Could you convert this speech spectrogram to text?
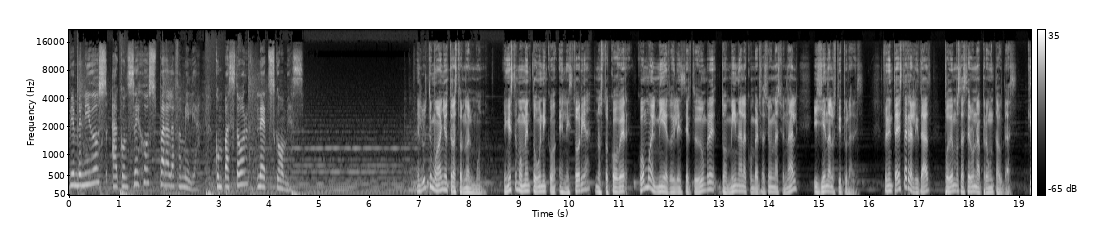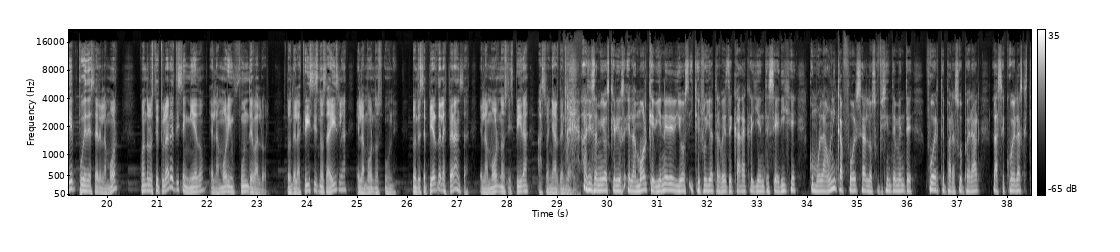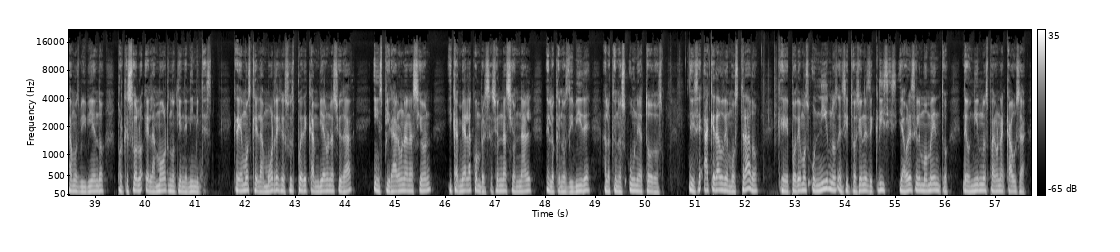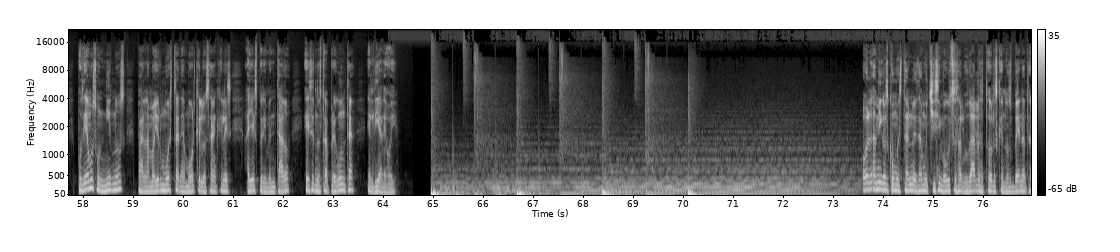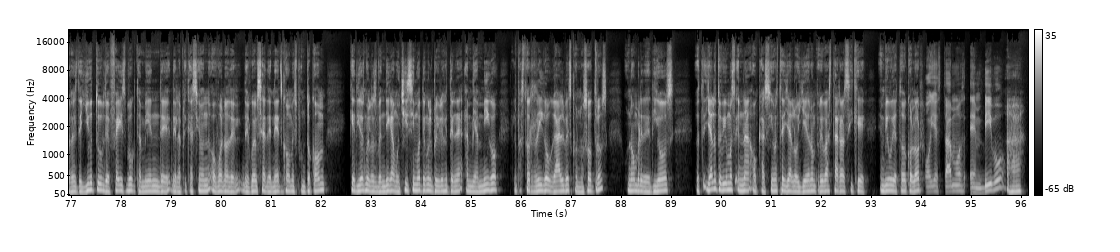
Bienvenidos a Consejos para la Familia con Pastor Nets Gómez. El último año trastornó el mundo. En este momento único en la historia nos tocó ver cómo el miedo y la incertidumbre domina la conversación nacional y llena los titulares. Frente a esta realidad, podemos hacer una pregunta audaz. ¿Qué puede ser el amor? Cuando los titulares dicen miedo, el amor infunde valor. Donde la crisis nos aísla, el amor nos une. Donde se pierde la esperanza, el amor nos inspira a soñar de nuevo. Así es, amigos queridos, el amor que viene de Dios y que fluye a través de cada creyente se erige como la única fuerza lo suficientemente fuerte para superar las secuelas que estamos viviendo, porque solo el amor no tiene límites. Creemos que el amor de Jesús puede cambiar una ciudad, inspirar a una nación y cambiar la conversación nacional de lo que nos divide a lo que nos une a todos. Dice, ha quedado demostrado que podemos unirnos en situaciones de crisis y ahora es el momento de unirnos para una causa. ¿Podríamos unirnos para la mayor muestra de amor que los ángeles haya experimentado? Esa es nuestra pregunta el día de hoy. Hola amigos, ¿cómo están? Me da muchísimo gusto saludarlos a todos los que nos ven a través de YouTube, de Facebook, también de, la aplicación o bueno, del, del website de netsgomez.com. Que Dios me los bendiga muchísimo. Tengo el privilegio de tener a mi amigo, el pastor Rigo Galvez, con nosotros, un hombre de Dios. Ya lo tuvimos en una ocasión, ustedes ya lo oyeron, pero iba a estar así que en vivo y a todo color. Hoy estamos en vivo, a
